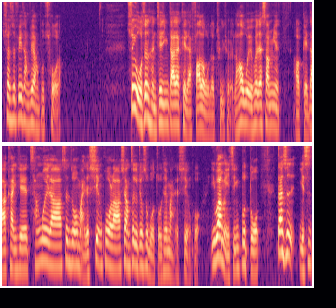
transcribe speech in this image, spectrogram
算是非常非常不错了。所以，我真的很建议大家可以来 follow 我的 Twitter，然后我也会在上面啊给大家看一些仓位啦，甚至我买的现货啦，像这个就是我昨天买的现货，一万美金不多，但是也是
